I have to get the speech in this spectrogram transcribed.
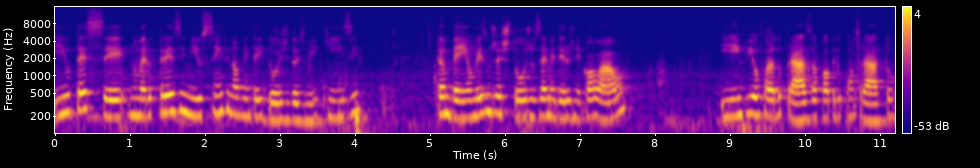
E o TC número 13.192 de 2015, também é o mesmo gestor, José Medeiros Nicolau, e enviou fora do prazo a cópia do contrato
